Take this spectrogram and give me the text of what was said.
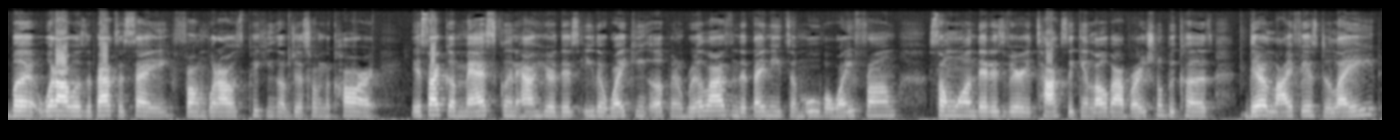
But what I was about to say from what I was picking up just from the card, it's like a masculine out here that's either waking up and realizing that they need to move away from someone that is very toxic and low vibrational because their life is delayed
